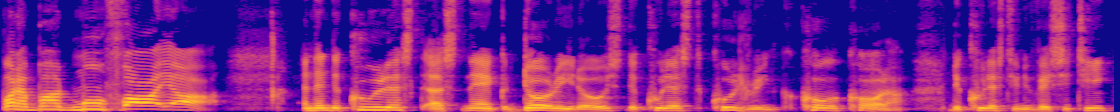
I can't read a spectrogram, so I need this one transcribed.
What about more fire? And then the coolest uh, snack, Doritos. The coolest cool drink, Coca Cola. The coolest university,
